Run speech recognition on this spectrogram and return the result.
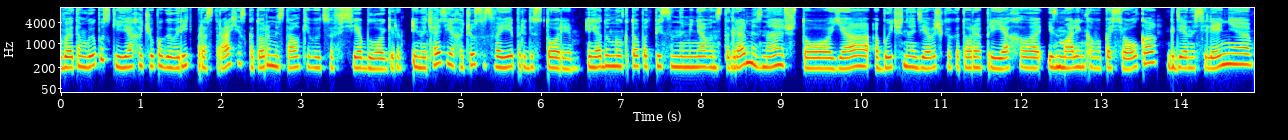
В этом выпуске я хочу поговорить про страхи, с которыми сталкиваются все блогеры. И начать я хочу со своей предыстории. Я думаю, кто подписан на меня в Инстаграме, знает, что я обычная девочка, которая приехала из маленького поселка, где население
